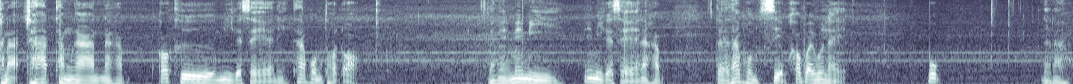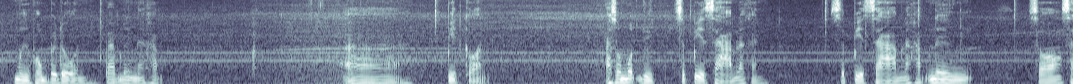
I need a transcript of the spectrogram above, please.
ขณะชาร์จทำงานนะครับ ก็คือมีกระแสนี่ ถ้าผมถอดออกเห็นไหมไม่มีไม่มีกระแสนะครับ แต่ถ้าผมเสียบเข้าไปเมื่อไหร่ เดี๋ยวนะ มือผมไปโดน แป๊บหนึ่งนะครับ อ่า ปิดก่อนอสมมติอยู่สปีดสามแล้วกัน สปีดสามนะครับหนึ่งสองส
